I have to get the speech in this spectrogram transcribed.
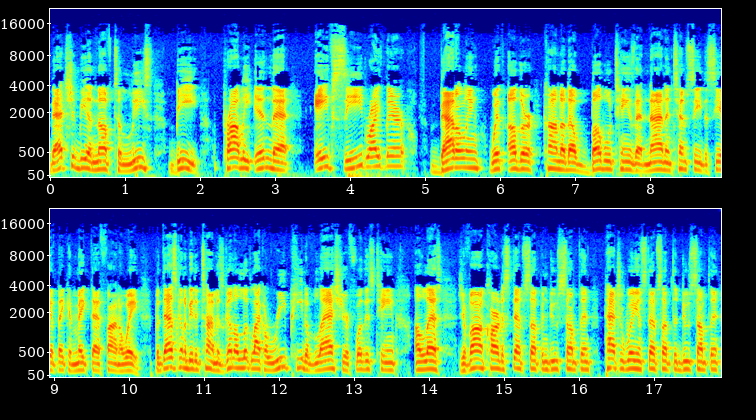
that should be enough to at least be probably in that eighth seed right there battling with other kind of the bubble teams at 9 and 10 seed to see if they can make that final eight. But that's going to be the time. It's going to look like a repeat of last year for this team unless Jevon Carter steps up and do something, Patrick Williams steps up to do something,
